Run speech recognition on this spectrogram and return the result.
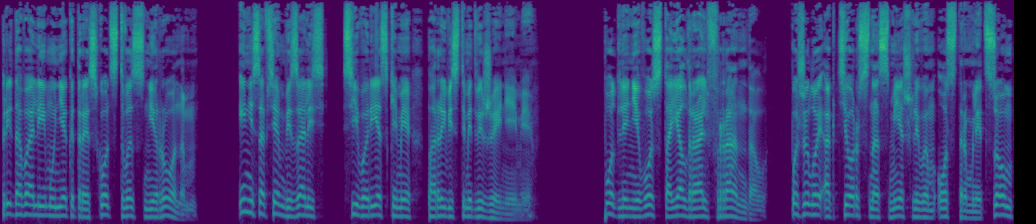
придавали ему некоторое сходство с Нероном и не совсем вязались с его резкими, порывистыми движениями. Подле него стоял Ральф Рандall, пожилой актер с насмешливым острым лицом,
